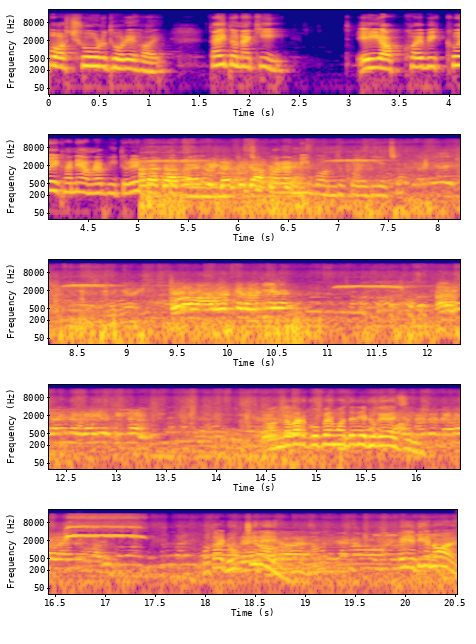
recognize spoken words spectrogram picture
বছর ধরে হয়। তাই তো নাকি? এই অক্ষয় বৃক্ষ এখানে আমরা ভিতরে ঢুকতে পারলাম কিছু করার নেই বন্ধ করে দিয়েছে। অন্ধকার কূপের মধ্যে দিয়ে ঢুকে গেছি। কোথায় ঢুকছি রে? এই এদিকে নয়।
